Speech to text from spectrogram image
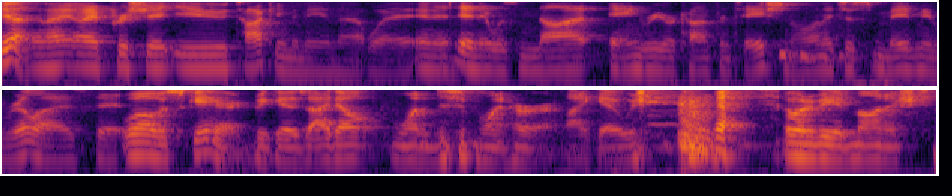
Yeah, and I, I appreciate you talking to me in that way, and it, and it was not angry or confrontational, and it just made me realize that. Well, I was scared because I don't want to disappoint her. Like I, would, I want to be admonished.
